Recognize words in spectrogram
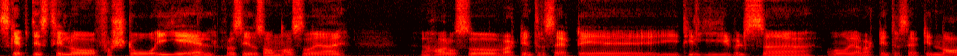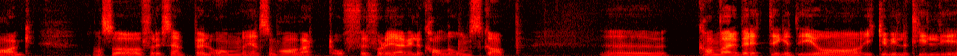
skeptisk til å forstå i hjel, for å si det sånn. Altså, jeg, har også vært interessert i, i, tilgivelse, og jeg har vært interessert i nag. Altså f.eks. om en som har vært offer for det jeg ville kalle ondskap, eh, kan være berettiget i å ikke ville tilgi.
